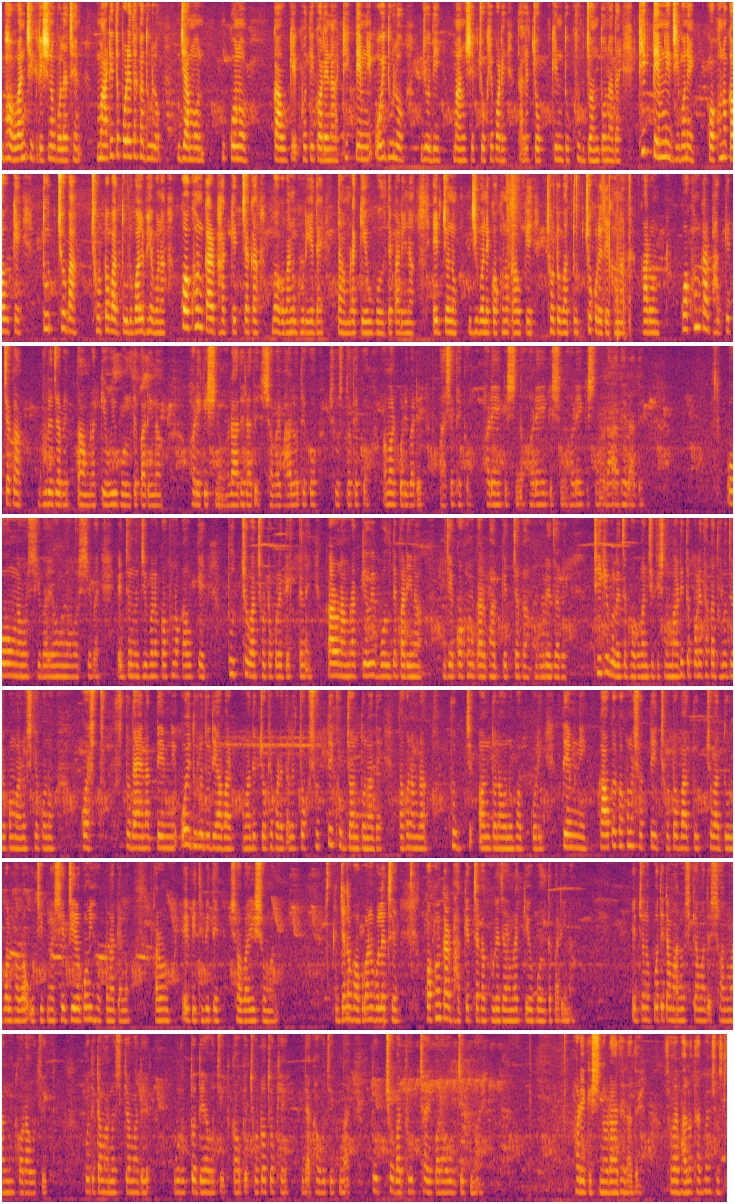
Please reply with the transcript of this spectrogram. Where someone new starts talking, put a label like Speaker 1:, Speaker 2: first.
Speaker 1: ভগবান শ্রীকৃষ্ণ বলেছেন, মাটিতে পড়ে থাকা ধুলো যেমন কোনো কাউকে ক্ষতি করে না, ঠিক তেমনি ওই ধুলো যদি মানুষের চোখে পড়ে, তাহলে চোখ কিন্তু খুব যন্ত্রণা দেয়। ঠিক তেমনি জীবনে কখনো কাউকে তুচ্ছ বা ছোট বা দুর্বল ভেবো না, কখন কার ভাগ্যের চাকা ভগবান ঘুরিয়ে দেয় তা আমরা কেউ বলতে পারি না। এর জন্য জীবনে কখনো কাউকে ছোট বা তুচ্ছ করে দেখো না, কারণ কখন কার ভাগ্যের চাকা ঘুরে যাবে তা আমরা কেউই বলতে পারি না। হরে কৃষ্ণ, রাধে রাধে, সবাই ভালো থেকো, সুস্থ থেকো, আমার পরিবারের পাশে থেকো। হরে কৃষ্ণ হরে কৃষ্ণ হরে কৃষ্ণ, রাধে রাধে। ওম নম শিবায়, ওম নম শিবায়। এর জন্য জীবনে কখনো কাউকে তুচ্ছ বা ছোট করে দেখতে নেই, কারণ আমরা কেউই বলতে পারি না যে কখন কার ভাগ্যের চাকা ঘুরে যাবে। ঠিকই বলেছে ভগবান শ্রীকৃষ্ণ, মাটিতে পড়ে থাকা ধুলো যেরকম মানুষকে কোনো কষ্ট দেয় না তেমনি। ওই ধুলো যদি আবার আমাদের চোখে পড়ে, তাহলে চোখ সত্যিই খুব যন্ত্রণা দেয়। তখন আমরা খুব যন্ত্রণা অনুভব করি। তেমনি কাউকে কখনো সত্যি ছোট বা তুচ্ছ বা দুর্বল ভাবা উচিত না সে যেরকমই হোক না কেন। কারণ এই পৃথিবীতে সবাই সমান। এর জন্য ভগবান বলেছে কখন কার ভাগ্যের চাকা ঘুরে যায় আমরা কেউ বলতে পারি না। এর জন্য প্রতিটা মানুষকে আমাদের সম্মান করা উচিত। প্রতিটা মানুষকে আমাদের গুরুত্ব দেওয়া উচিত, কাউকে ছোট চোখে দেখা উচিত নয়, তুচ্ছ বা ধূপছাই করা উচিত নয়। হরে কৃষ্ণ, রাধে রাধে। সবাই ভালো থাকবেন, সুস্থ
